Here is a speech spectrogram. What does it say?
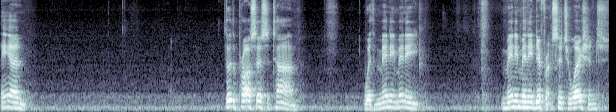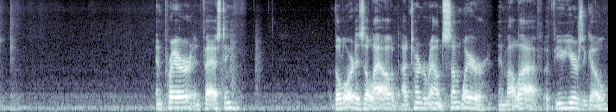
And through the process of time, with many, many, many, many different situations, and prayer and fasting, the Lord has allowed, I turned around somewhere in my life a few years ago,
